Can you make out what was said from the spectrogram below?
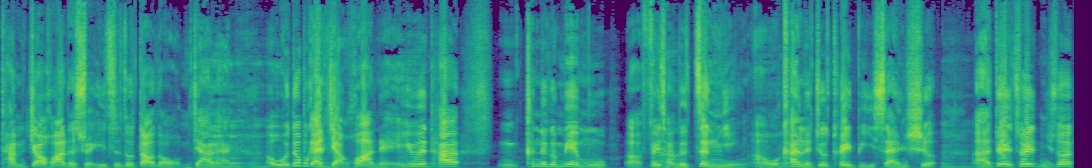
他们浇花的水一直都倒到我们家来，我都不敢讲话呢，因为他嗯看那个面目啊非常的狰狞啊，我看了就退避三舍。啊。对，所以你说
